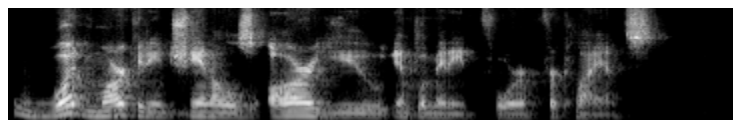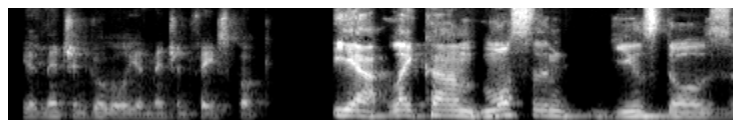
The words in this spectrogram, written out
what marketing channels are you implementing for for clients? You had mentioned Google. You had mentioned Facebook. Yeah, like um, most of them use those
